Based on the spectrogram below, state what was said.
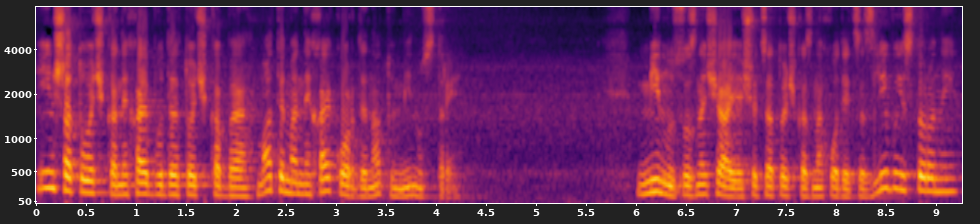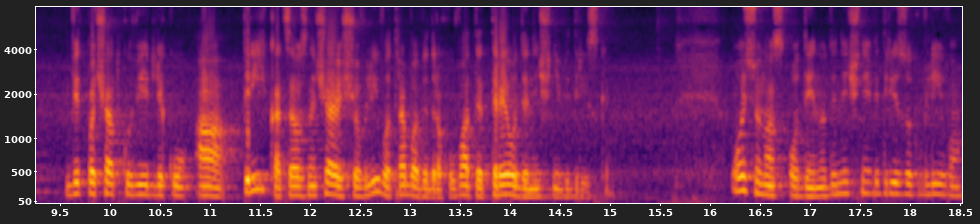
Інша точка, нехай буде точка Б, матиме нехай координату мінус 3. Мінус означає, що ця точка знаходиться з лівої сторони від початку відліку, а трійка це означає, що вліво треба відрахувати 3 одиничні відрізки. Ось у нас один одиничний відрізок вліво.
